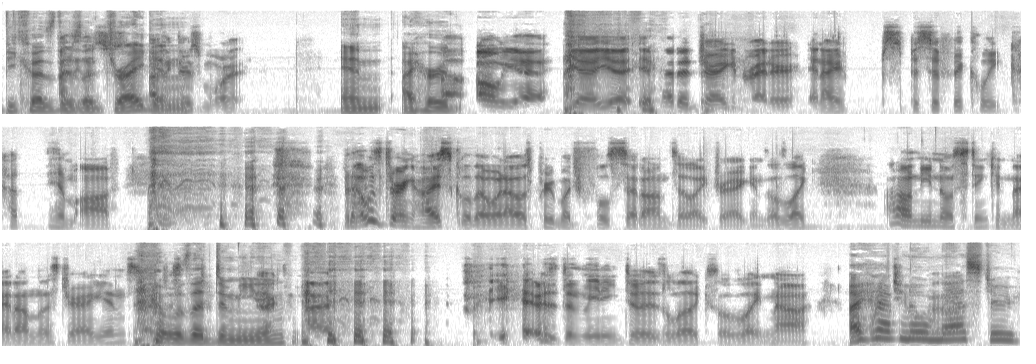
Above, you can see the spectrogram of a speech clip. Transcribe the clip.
Because there's a I dragon, think there's more. and I heard. Uh, oh yeah, yeah, yeah. It had a dragon rider, and I specifically cut him off. But that was during high school though, when I was pretty much full set on to like dragons. I was like, I don't need no stinking knight on this dragon. So was that demeaning? yeah, it was demeaning to his look. So I was like, nah, I have no uh, master.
